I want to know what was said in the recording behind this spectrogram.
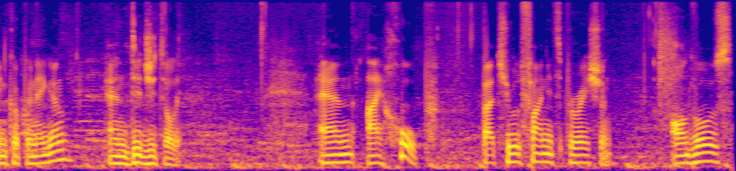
in Copenhagen and digitally. And I hope that you will find inspiration on those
